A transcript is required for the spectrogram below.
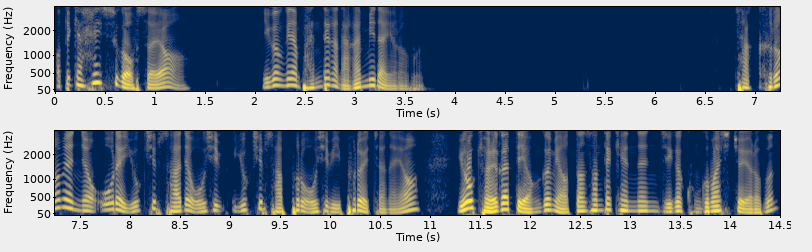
어떻게 할 수가 없어요. 이건 그냥 반대가 나갑니다, 여러분. 자, 그러면요. 올해 64대 50, 64% 52% 했잖아요. 요 결과 때 연금이 어떤 선택했는지가 궁금하시죠, 여러분?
